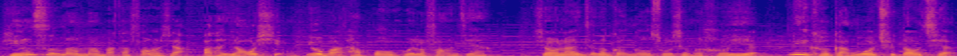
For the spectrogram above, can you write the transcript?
平次慢慢把他放下，把他摇醒，又把他抱回了房间。小兰见到刚刚苏醒的荷叶，立刻赶过去道歉：“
